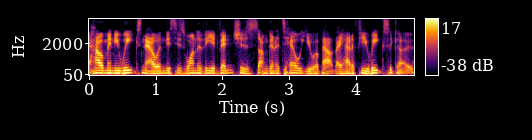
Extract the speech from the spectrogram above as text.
how many weeks now and this is one of the adventures I'm going to tell you about they had a few weeks ago.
